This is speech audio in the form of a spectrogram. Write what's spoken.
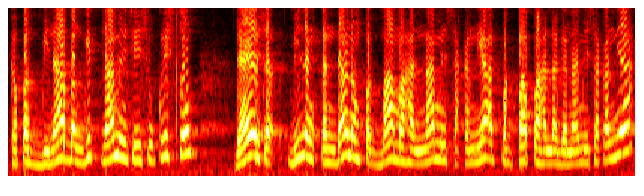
kapag binabanggit namin si Yesu Kristo, dahil sa bilang tanda ng pagmamahal namin sa Kanya at pagpapahalaga namin sa Kanya,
